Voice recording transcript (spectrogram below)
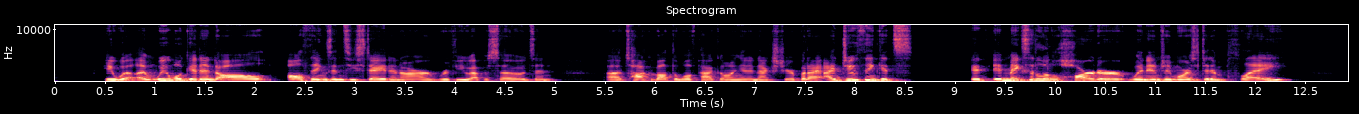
He will, and we will get into all all things NC State in our review episodes and uh, talk about the Wolfpack going into next year. But I, I do think it's it, it makes it a little harder when MJ Morris didn't play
